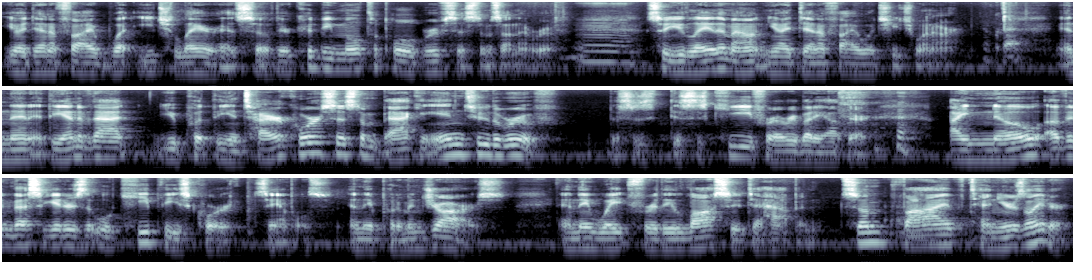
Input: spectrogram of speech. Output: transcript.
you identify what each layer is. So there could be multiple roof systems on that roof. Mm. So you lay them out and you identify which each one are. Okay. And then at the end of that, you put the entire core system back into the roof. This is this is key for everybody out there. I know of investigators that will keep these core samples and they put them in jars and they wait for the lawsuit to happen some five ten years later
